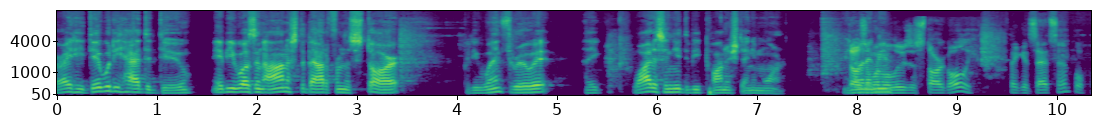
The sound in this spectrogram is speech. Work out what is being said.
All right, he did what he had to do. Maybe he wasn't honest about it from the start, but he went through it. Like, why does he need to be punished anymore? You Doesn't want mean? to lose a star goalie. I think it's that simple.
